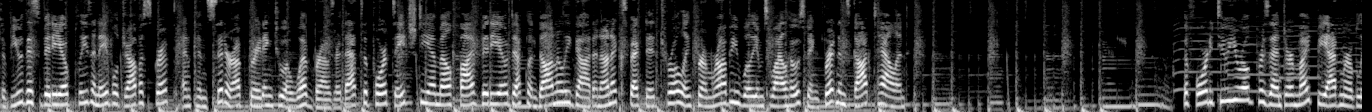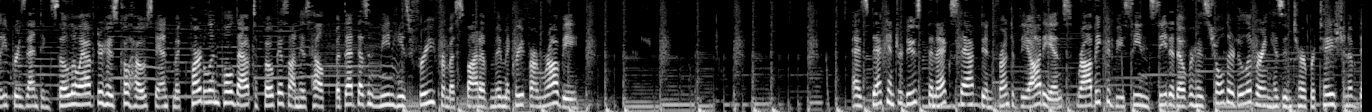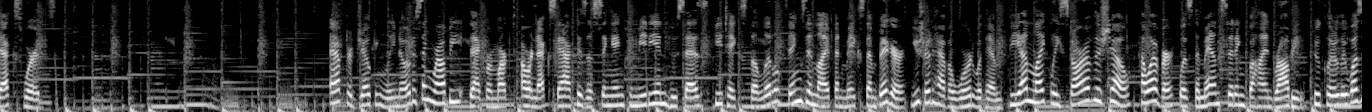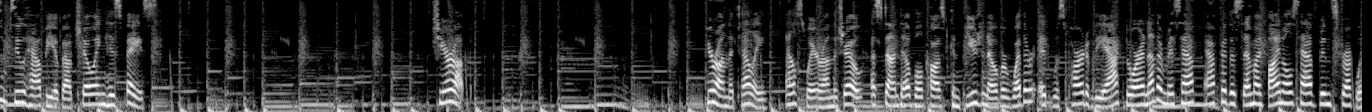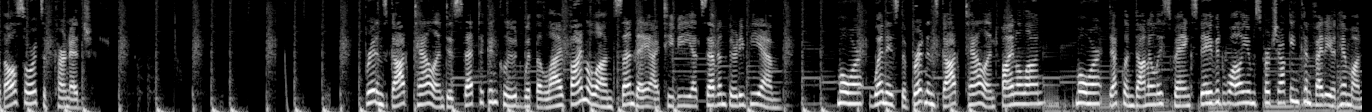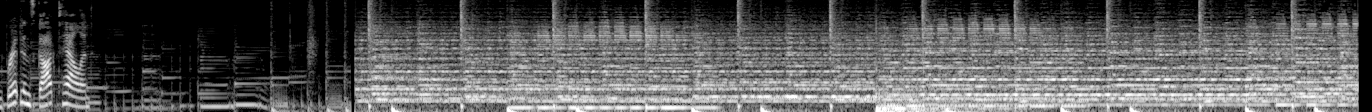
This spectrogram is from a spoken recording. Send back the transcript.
To view this video please enable JavaScript, and consider upgrading to a web browser that supports HTML5 video Declan Donnelly got an unexpected trolling from Robbie Williams while hosting Britain's Got Talent. The 42-year-old presenter might be admirably presenting solo after his co-host Ant McPartlin pulled out to focus on his health but that doesn't mean he's free from a spot of mimicry from Robbie. As Dec introduced the next act in front of the audience, Robbie could be seen seated over his shoulder delivering his interpretation of Dec's words. After jokingly noticing Robbie, Dec remarked, Our next act is a singing comedian who says, he takes the little things in life and makes them bigger, you should have a word with him. The unlikely star of the show, however, was the man sitting behind Robbie, who clearly wasn't too happy about showing his face. Cheer up. Here on the telly. Elsewhere on the show, a stunt double caused confusion over whether it was part of the act or another mishap, after the semi-finals have been struck with all sorts of carnage. Britain's Got Talent is set to conclude with the live final on Sunday ITV at 7.30 p.m. More, when is the Britain's Got Talent final on? More, Declan Donnelly spanks David Walliams for chucking confetti at him on Britain's Got Talent.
